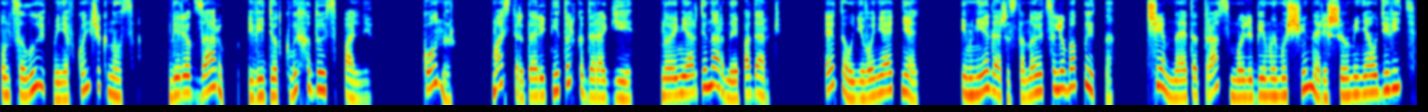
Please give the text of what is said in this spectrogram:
Он целует меня в кончик носа, берет за руку и ведет к выходу из спальни. Конор — мастер дарить не только дорогие, но и неординарные подарки. Это у него не отнять. И мне даже становится любопытно, чем на этот раз мой любимый мужчина решил меня удивить.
